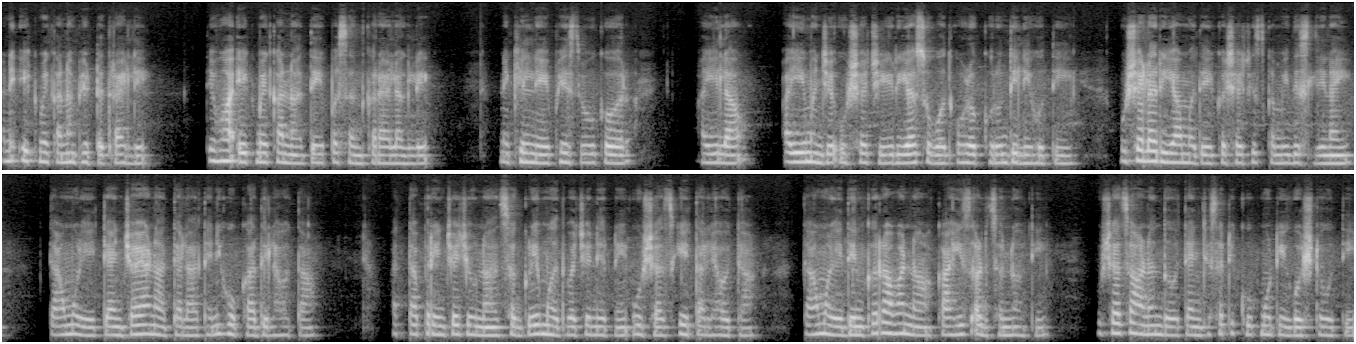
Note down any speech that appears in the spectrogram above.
आणि एकमेकांना भेटत राहिले. तेव्हा एकमेकांना ते पसंत करायला लागले. निखिलने फेसबुकवर आईला आई म्हणजे उषाची रियासोबत ओळख करून दिली होती. उषाला रियामध्ये कशाचीच कमी दिसली नाही. त्यामुळे त्यांच्या या नात्याला त्यांनी होकार दिला होता. आत्तापर्यंतच्या जीवनात सगळे महत्त्वाचे निर्णय उषाच घेत आल्या होत्या. त्यामुळे दिनकररावांना काहीच अडचण नव्हती. उषाचा आनंद त्यांच्यासाठी खूप मोठी गोष्ट होती.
